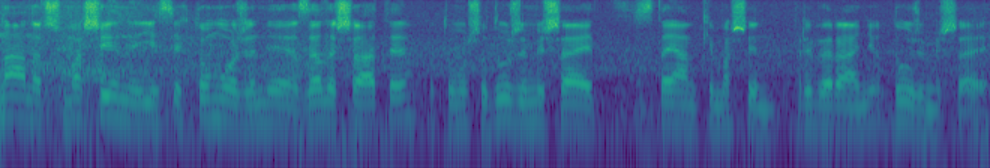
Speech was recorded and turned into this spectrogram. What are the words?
на ніч машини, якщо хто може, не залишати, тому що дуже мішає стоянки машин прибиранню, дуже мішає.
